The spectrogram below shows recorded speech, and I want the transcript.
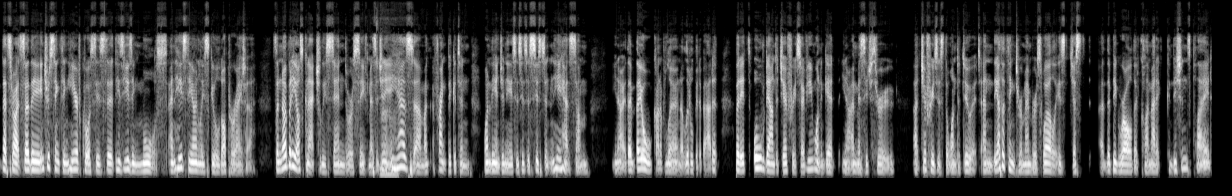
that's right. So the interesting thing here, of course, is that he's using Morse and he's the only skilled operator. So nobody else can actually send or receive message. And he uh-huh. has um, Frank Bickerton, one of the engineers, is his assistant, and he has some, you know, they, they all kind of learn a little bit about it, but it's all down to Jeffryes. So if you want to get, you know, a message through, uh, Jeffryes is the one to do it. And the other thing to remember as well is just the big role that climatic conditions played.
